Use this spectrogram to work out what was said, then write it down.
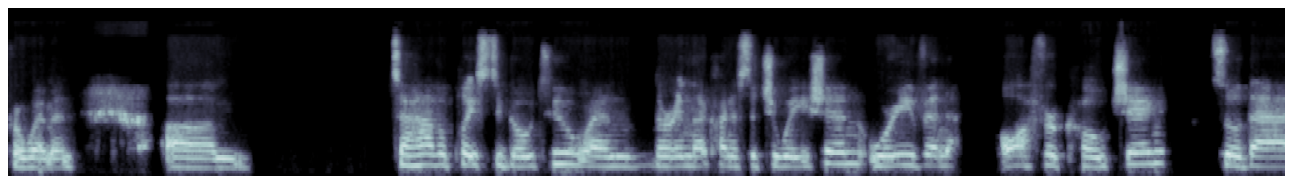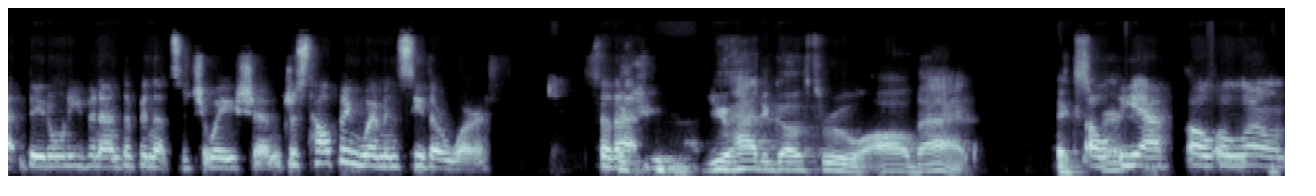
for women um, to have a place to go to when they're in that kind of situation or even offer coaching so that they don't even end up in that situation. Just helping women see their worth. So that you, you, had to go through all that. Experience. Oh yeah. Oh, alone.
